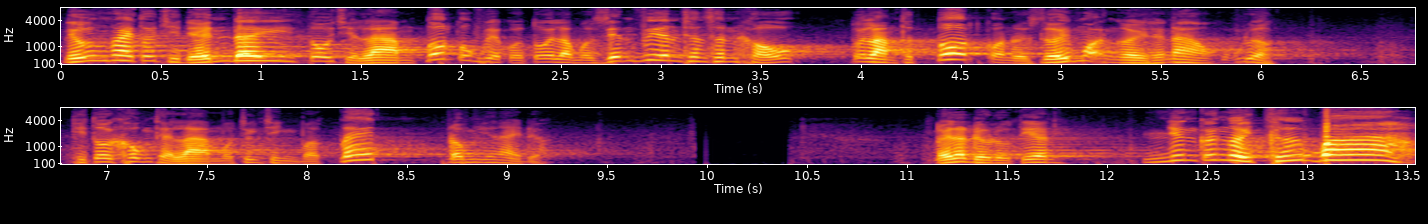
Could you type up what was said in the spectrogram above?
Nếu hôm nay tôi chỉ đến đây, tôi chỉ làm tốt công việc của tôi là một diễn viên trên sân khấu, tôi làm thật tốt, còn ở dưới mọi người thế nào cũng được, thì tôi không thể làm một chương trình vào tết đông như này được. Đấy là điều đầu tiên. Nhưng cái người thứ ba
